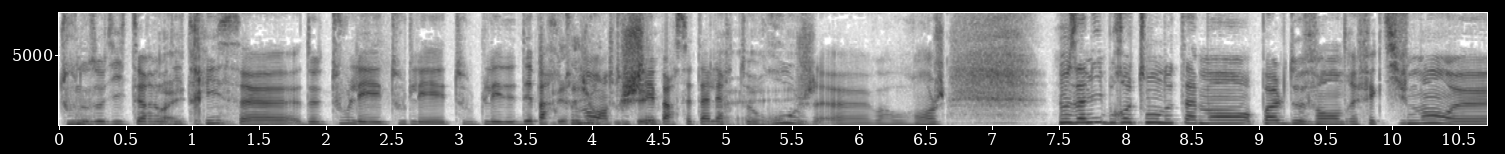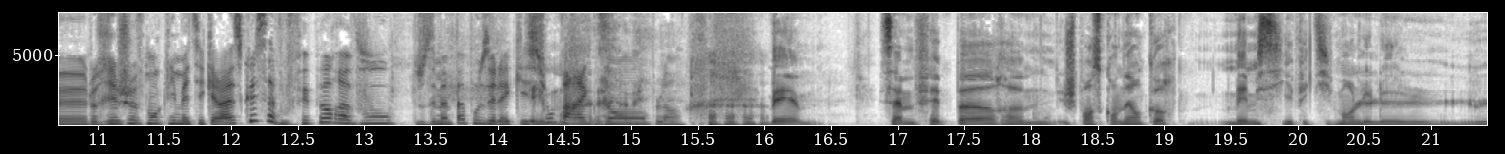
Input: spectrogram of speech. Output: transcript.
tous nos auditeurs et auditrices euh, de tous les tous les tous les départements hein, touchés par cette alerte Ouais. rouge euh, voire orange. Nos amis bretons, notamment Paul de Vendre, effectivement, euh, le réchauffement climatique. Alors, est-ce que ça vous fait peur à vous? Je vous ai même pas posé la question, par exemple. Mais ça me fait peur. Je pense qu'on est encore, même si effectivement le, le- le-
